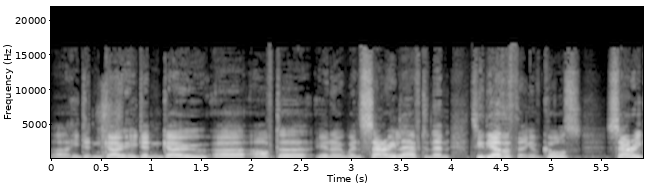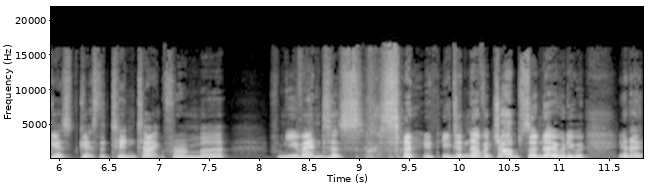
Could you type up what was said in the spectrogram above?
Uh, he didn't go. He didn't go uh, after you know when Sarri left, and then see the other thing. Of course, Sarri gets gets the tin tack from uh, from Juventus, so he didn't have a job. So nobody, would- you know.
